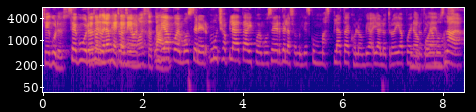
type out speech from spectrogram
Seguros. seguros en de lo que tenemos, total. Un día podemos tener mucha plata y podemos ser de las familias con más plata de Colombia y al otro día puede que no tengamos nada.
